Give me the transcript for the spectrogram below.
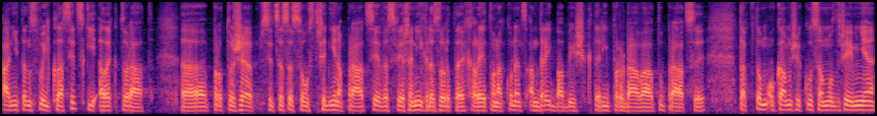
ani ten svůj klasický elektorát, eh, protože sice se soustředí na práci ve svěřených rezortech, ale je to nakonec Andrej Babiš, který prodává tu práci, tak v tom okamžiku samozřejmě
